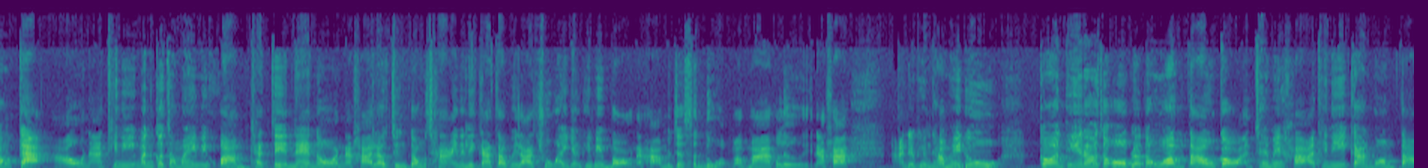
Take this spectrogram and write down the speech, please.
้องกะเอานะ ทีนี้มันก็จะไม่มีความชัดเจนแน่นอนนะคะ เราจึงต้องใช้นาฬิกาจับเวลาช่วยอย่างที่พิมพ์บอกนะคะ มันจะสะดวกมากๆเลยนะคะะเดี๋ยวพิมพ์ทำให้ดู ก่อนที่เราจะอบเราต้องวอร์มเตาก่อนใช่ไหมคะ ทีนี้การวอร์มเตา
